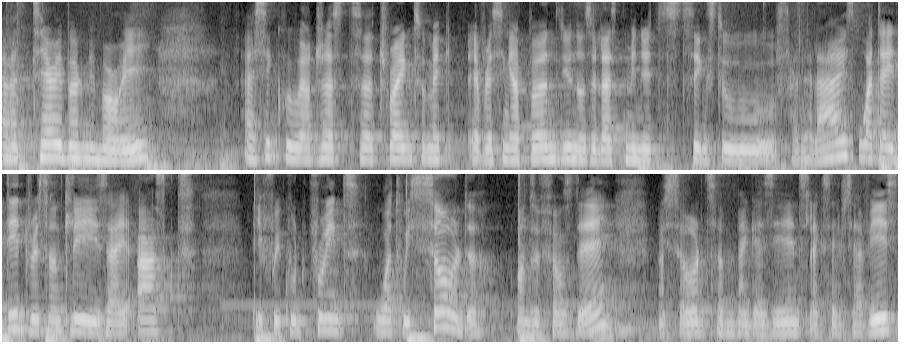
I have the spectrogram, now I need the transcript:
I have a terrible memory. I think we were just uh, trying to make everything happen, you know, the last minute things to finalize. What I did recently is I asked if we could print what we sold on the first day. We sold some magazines like Self Service,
